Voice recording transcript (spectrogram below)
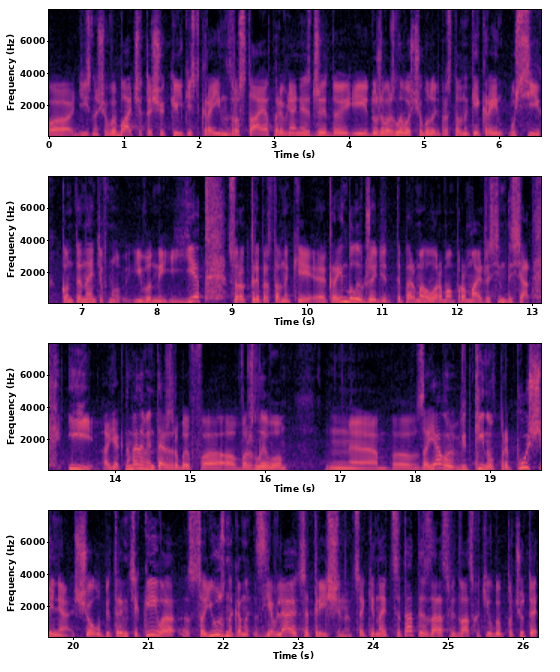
е, дійсно, що ви бачите, що кількість країн зростає в порівнянні з Джидою, і дуже важливо, що будуть представники країн усіх континентів. Ну і вони і є. 43 представники е, країн були в Джиді. Тепер ми говоримо про майже 70. І е, як на мене, він теж зробив е, важливу. Е, заяву відкинув припущення, що у підтримці Києва з союзниками з'являються тріщини. Це кінець цитати. Зараз від вас хотів би почути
